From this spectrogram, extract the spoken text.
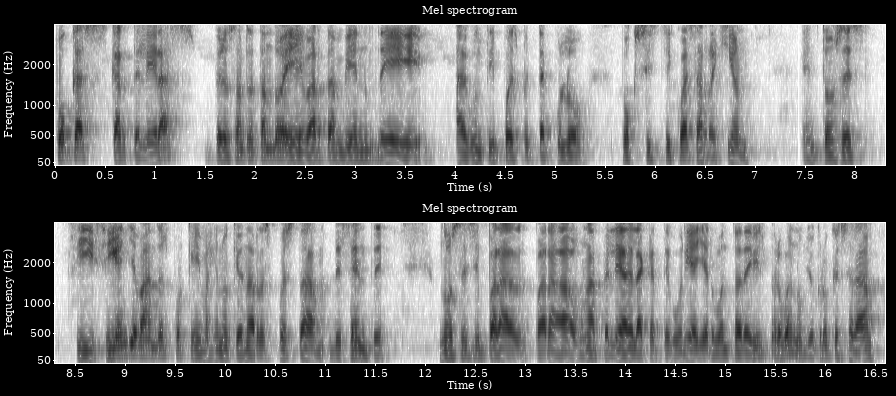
Pocas carteleras, pero están tratando de llevar también de algún tipo de espectáculo boxístico a esa región. Entonces, si siguen llevando es porque imagino que hay una respuesta decente. No sé si para, para una pelea de la categoría Yerbonta Davis, pero bueno, yo creo que será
